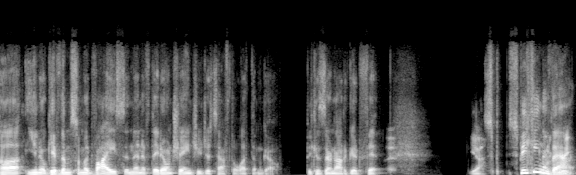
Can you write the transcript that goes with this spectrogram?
uh, you know, give them some advice and then if they don't change, you just have to let them go because they're not a good fit. Yeah. Sp- speaking of that,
